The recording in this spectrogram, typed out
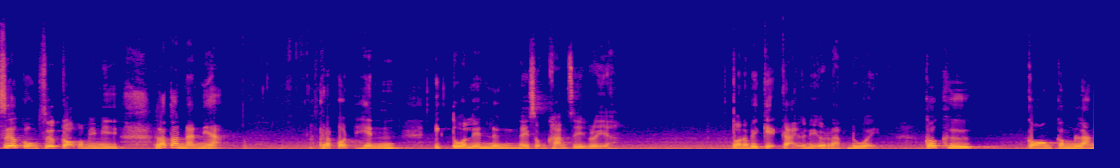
เสื้อกงเสื้อเกราะก็ไม่มี แล้วตอนนั้นเนี่ยปรากฏเห็นอีกตัวเล่นหนึ่งในสงครามซีเรีย ตอนนั้นไปเกะกะอยู่ในอิรักด้วย ก็คือกองกำลัง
